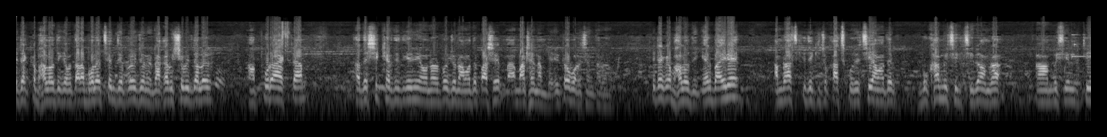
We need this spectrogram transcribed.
এটা একটা ভালো দিক এবং তারা বলেছেন যে প্রয়োজনে ঢাকা বিশ্ববিদ্যালয়ের পুরা একটা তাদের শিক্ষার্থীদেরকে নিয়ে ওনার প্রয়োজন আমাদের পাশে মাঠে নামবে। এটাও বলেছেন তারা। এটা একটা ভালো দিক। এর বাইরে আমরা আজকে যে কিছু কাজ করেছি, আমাদের বুখা মিছিল ছিল, আমরা মিছিলটি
